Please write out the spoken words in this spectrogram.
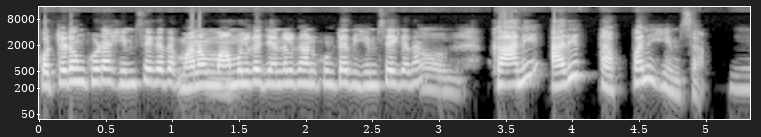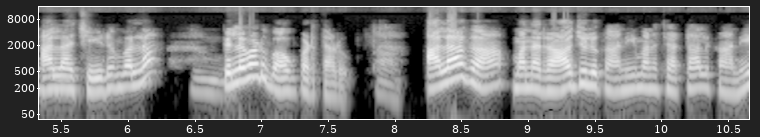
కొట్టడం కూడా హింసే కదా. మనం. మామూలుగా జనరల్గా అనుకుంటే అది హింసే కదా. కానీ అది తప్పని హింస. అలా చేయడం వల్ల పిల్లవాడు బాగుపడతాడు. అలాగా మన రాజులు కానీ మన చట్టాలు కానీ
